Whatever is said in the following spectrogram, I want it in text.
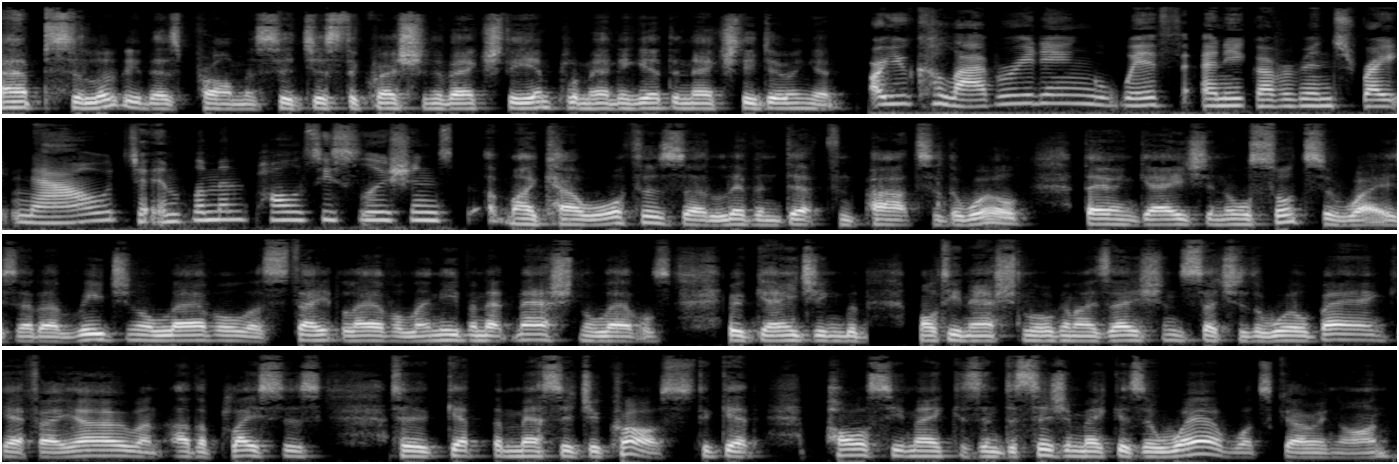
Absolutely, there's promise. It's just a question of actually implementing it and actually doing it. Are you collaborating with any governments right now to implement policy solutions? My co authors uh, live in different parts of the world. They're engaged in all sorts of ways at a regional level, a state level, and even at national levels. We're engaging with multinational organizations such as the World Bank, FAO, and other places to get the message across, to get policymakers and decision makers aware of what's going on,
